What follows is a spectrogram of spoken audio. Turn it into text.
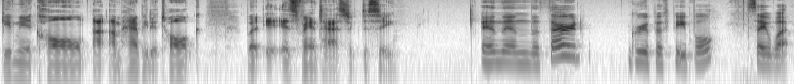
give me a call. I- I'm happy to talk, but it- it's fantastic to see. And then the third group of people say what?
